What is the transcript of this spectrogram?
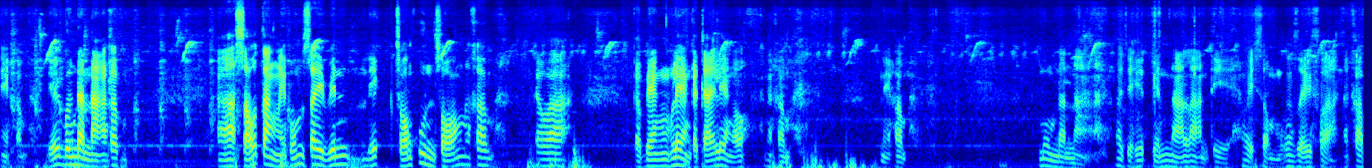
นี่ครับ เดี๋ยวเบิ้งด้านหน้าครับเสาตั้งเนี่ยผมใส่เป็นเล็กสองคูณสองนะครับ แต่ว่ากับแบ่งแรงกระจายแรงเอานะครับนี่ครับ มุมด้านหน้าว่าจะเฮ็ดเป็นหนาลานเทไว้สมเครื่องใช้ไฟฟ้านะครับ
